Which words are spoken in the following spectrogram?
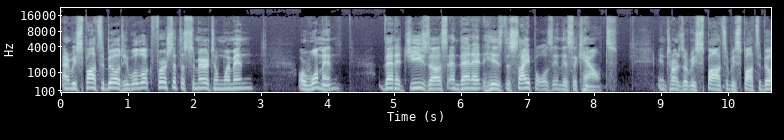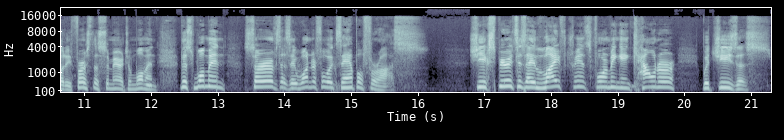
and responsibility. We'll look first at the Samaritan women or woman then at Jesus, and then at his disciples in this account in terms of response and responsibility. First, the Samaritan woman. This woman serves as a wonderful example for us. She experiences a life transforming encounter with Jesus.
